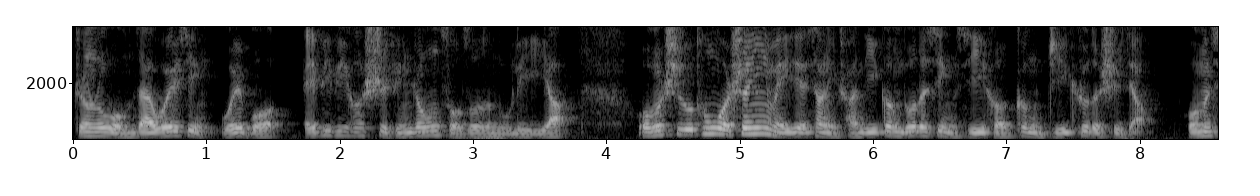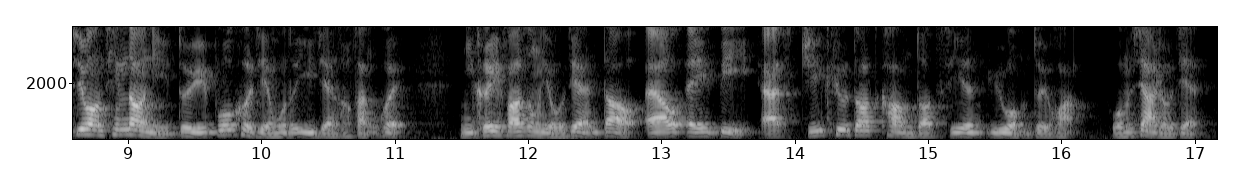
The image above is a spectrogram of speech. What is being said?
正如我们在微信、微博、APP 和视频中所做的努力一样，我们试图通过声音媒介向你传递更多的信息和更 GQ 的视角。我们希望听到你对于播客节目的意见和反馈，你可以发送邮件到 lab@gq.com.cn 与我们对话。我们下周见。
